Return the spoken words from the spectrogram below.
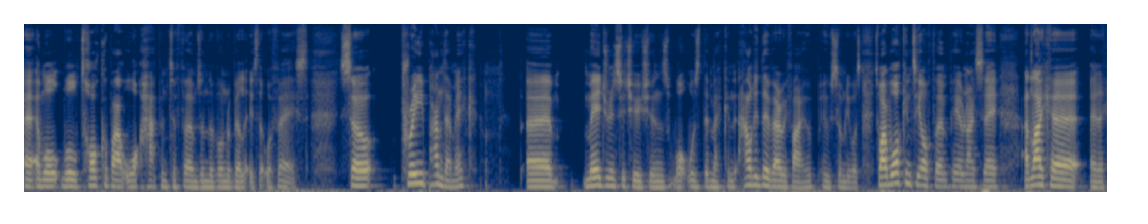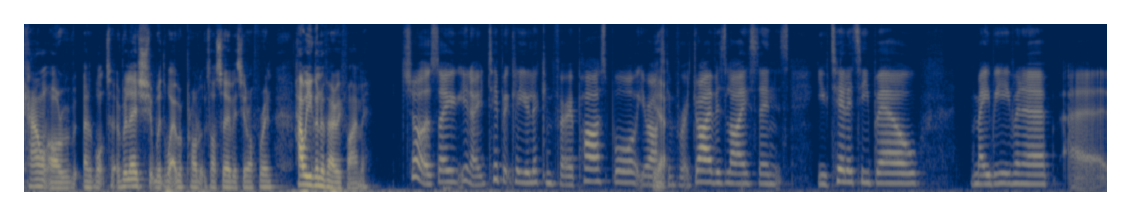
uh, and we'll we'll talk about what happened to firms and the vulnerabilities that were faced. So pre-pandemic. Um, Major institutions, what was the mechanism? How did they verify who, who somebody was? So I walk into your firm here and I say, I'd like a, an account or I want to, a relationship with whatever product or service you're offering. How are you going to verify me? Sure. So, you know, typically you're looking for a passport, you're Yeah. asking for a driver's license, utility bill, maybe even a, a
